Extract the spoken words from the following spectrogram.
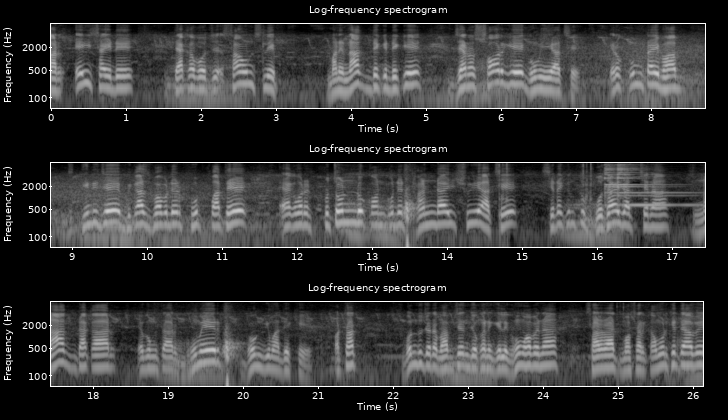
আর এই সাইডে দেখাবো যে সাউন্ড স্লিপ মানে নাক ডেকে ডেকে যেন স্বর্গে ঘুমিয়ে আছে। এরকমটাই ভাব তিনি যে বিকাশ ভবনের ফুটপাথে একবারে প্রচণ্ড কনকনে ঠান্ডায় শুয়ে আছে, সেটা কিন্তু বোঝাই যাচ্ছে না নাক ডাকার এবং তার ঘুমের ভঙ্গিমা দেখে। অর্থাৎ বন্ধু যেটা ভাবছেন যে ওখানে গেলে ঘুম হবে না, সারা রাত মশার কামড় খেতে হবে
